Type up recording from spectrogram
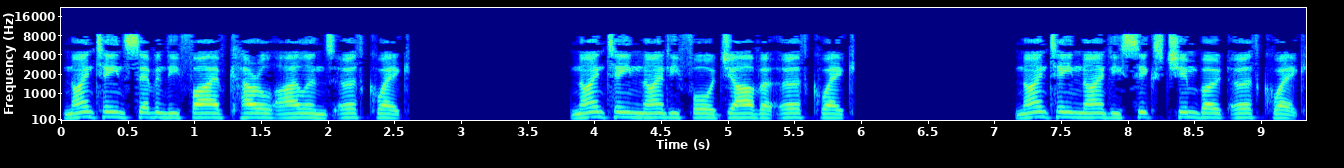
1975 Kuril Islands earthquake. 1994 Java earthquake. 1996 Chimbote earthquake.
